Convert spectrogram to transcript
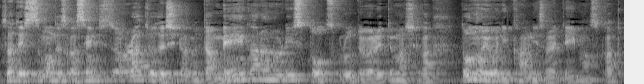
さて質問ですが、先日のラジオで調べた銘柄のリストを作ると言われてましたが、どのように管理されていますか？と。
